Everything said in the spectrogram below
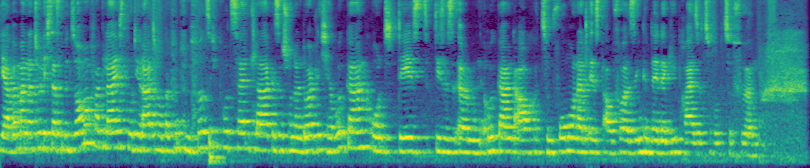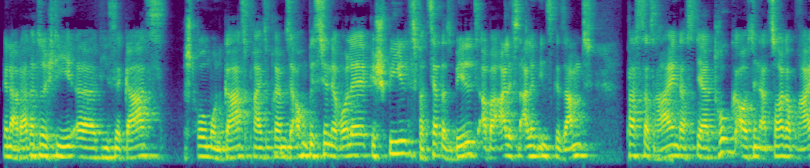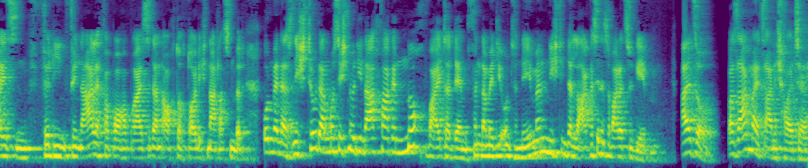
Ja, wenn man natürlich das mit Sommer vergleicht, wo die Rate noch bei 45 Prozent lag, ist es schon ein deutlicher Rückgang und des, dieses ähm, Rückgang auch zum Vormonat ist auf äh, sinkende Energiepreise zurückzuführen. Genau, da hat natürlich die, äh, diese Gas, Strom- und Gaspreisbremse auch ein bisschen eine Rolle gespielt. Es verzerrt das Bild, aber alles in allem insgesamt passt das rein, dass der Druck aus den Erzeugerpreisen für die finale Verbraucherpreise dann auch doch deutlich nachlassen wird. Und wenn das nicht tut, dann muss ich nur die Nachfrage noch weiter dämpfen, damit die Unternehmen nicht in der Lage sind, es weiterzugeben. Also, was sagen wir jetzt eigentlich heute?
